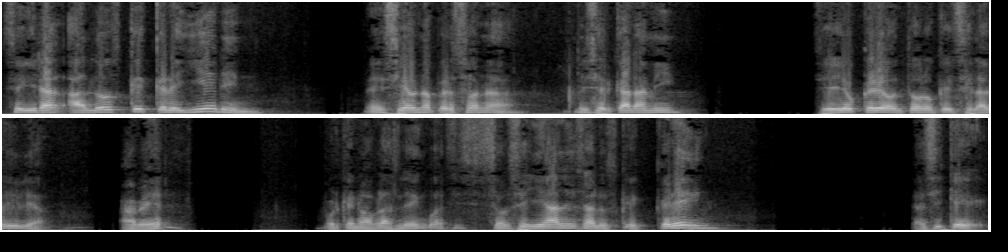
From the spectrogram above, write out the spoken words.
seguirán a los que creyeren. Me decía una persona muy cercana a mí, si yo creo en todo lo que dice la Biblia, a ver, porque no hablas lenguas, son señales a los que creen. Así que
